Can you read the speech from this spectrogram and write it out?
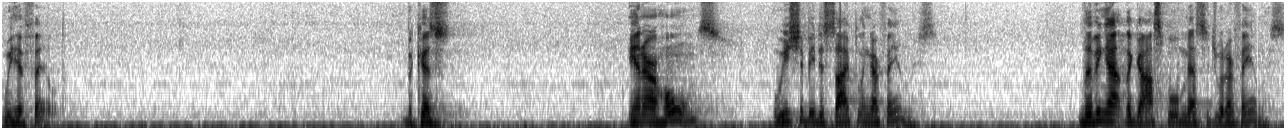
We have failed. Because in our homes, we should be discipling our families, living out the gospel message with our families.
